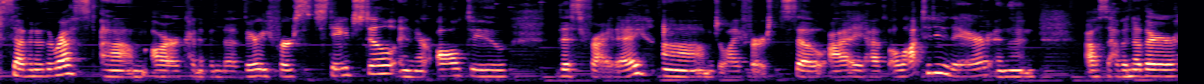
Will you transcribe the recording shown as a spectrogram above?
seven of the rest um, are kind of in the very first stage still and they're all due this Friday, um, July 1st. So I have a lot to do there and then I also have another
